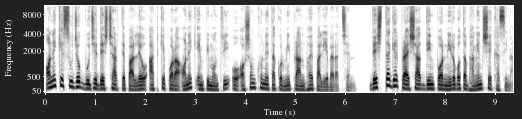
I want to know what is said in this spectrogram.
অনেকে সুযোগ বুঝে দেশ ছাড়তে পারলেও আটকে পড়া অনেক এমপি মন্ত্রী ও অসংখ্য নেতাকর্মী প্রাণভয়ে পালিয়ে বেড়াচ্ছেন। দেশত্যাগের প্রায় সাত দিন পর নীরবতা ভাঙেন শেখ হাসিনা।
